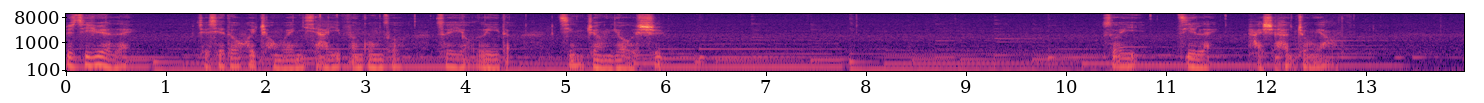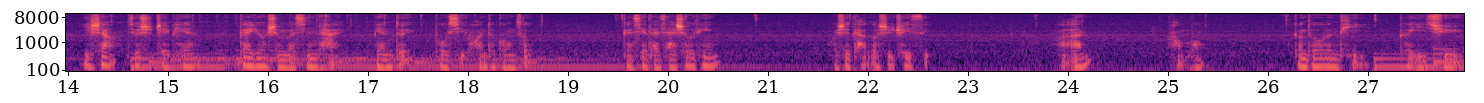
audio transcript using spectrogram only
日积月累，这些都会成为你下一份工作最有力的竞争优势。所以，积累还是很重要的。以上就是这篇，该用什么心态面对？不喜欢的工作，感谢大家收听，我是塔罗师 Tracy，晚安，好梦。更多问题可以去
